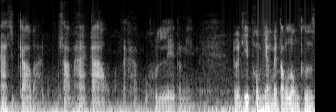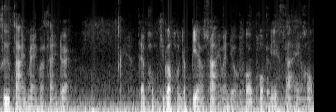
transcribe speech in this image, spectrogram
59 บาท 359 นะครับโอคูเล่ตัวนี้ โดยที่ผมยังไม่ต้องลงทุนซื้อสายใหม่มาใส่ด้วย แต่ผมคิดว่าผมจะเปลี่ยนสายมันอยู่เพราะผมมีสายของ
